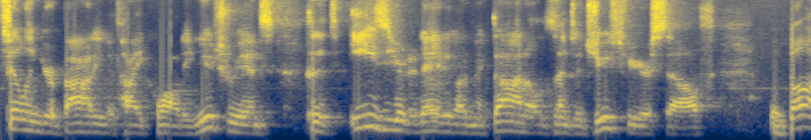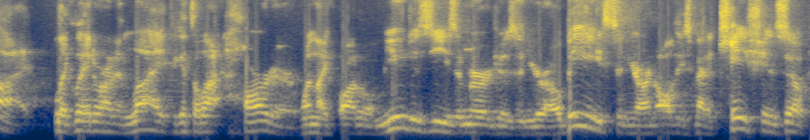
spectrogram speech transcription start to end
filling your body with high quality nutrients because it's easier today to go to McDonald's than to juice for yourself. But like later on in life, it gets a lot harder when like autoimmune disease emerges and you're obese and you're on all these medications. So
